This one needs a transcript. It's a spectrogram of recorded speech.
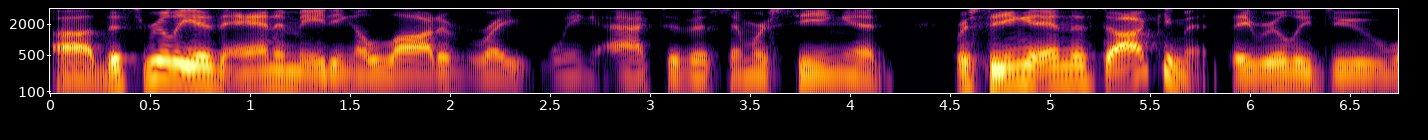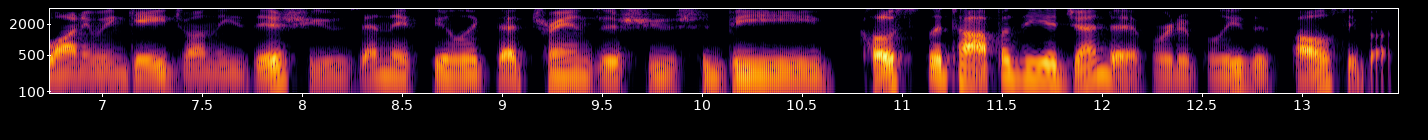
Uh, this really is animating a lot of right wing activists, and we're seeing it we're seeing it in this document. They really do want to engage on these issues, and they feel like that trans issues should be close to the top of the agenda if we're to believe this policy book.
